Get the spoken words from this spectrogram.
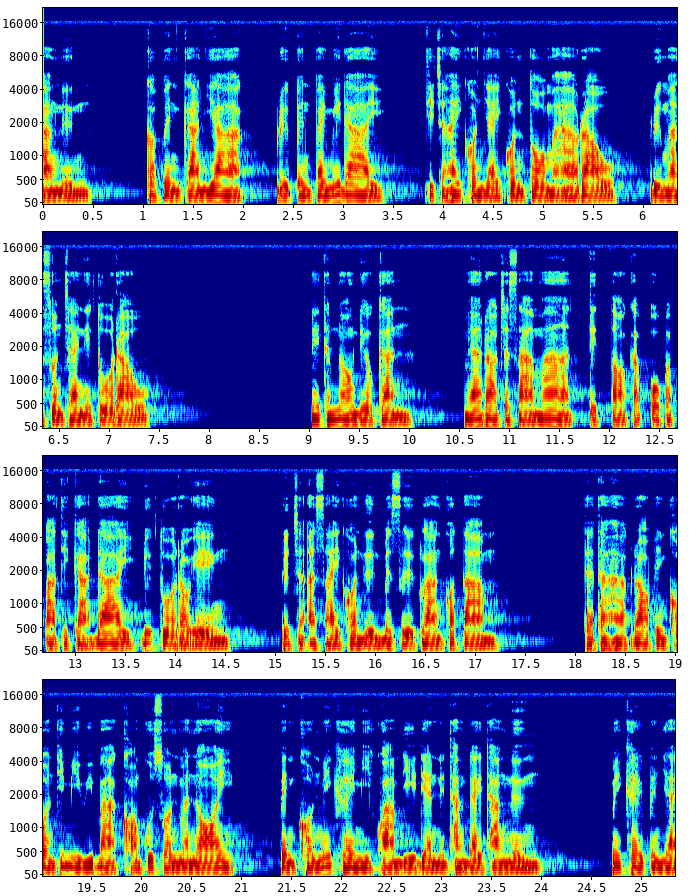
ทางหนึ่ง ก็เป็นการยากหรือเป็นไปไม่ได้ ที่จะให้คนใหญ่คนโตมาหาเรา หรือมาสนใจในตัวเรา ในทำนองเดียวกัน แม้เราจะสามารถติดต่อกับโอปปาติกะได้ด้วยตัวเราเอง หรือจะอาศัยคนอื่นเป็นสื่อกลางก็ตาม แต่ถ้าหากเราเป็นคนที่มีวิบากของกุศลมาน้อย เป็นคนไม่เคยมีความดีเด่นในทางใดทางหนึ่ง ไม่เคยเป็นใหญ่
